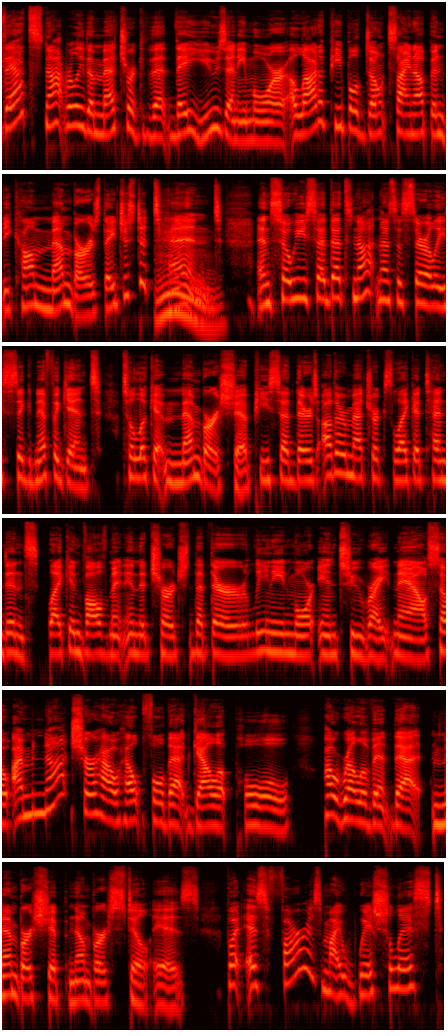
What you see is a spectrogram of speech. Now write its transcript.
that's not really the metric that they use anymore. A lot of people don't sign up and become members, they just attend. Mm. And so he said that's not necessarily significant to look at membership. He said there's other metrics like attendance, like involvement in the church that they're leaning more into right now. So I'm not sure how helpful that Gallup poll how relevant that membership number still is. But as far as my wish list,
